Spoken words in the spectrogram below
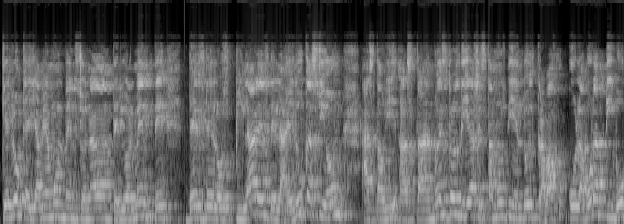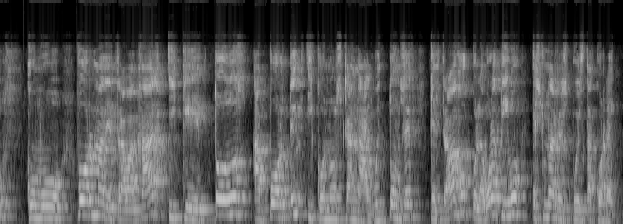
que es lo que ya habíamos mencionado anteriormente, desde los pilares de la educación hasta, hasta nuestros días estamos viendo el trabajo colaborativo como forma de trabajar y que todos aporten y conozcan algo. Entonces, el trabajo colaborativo es una respuesta correcta.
